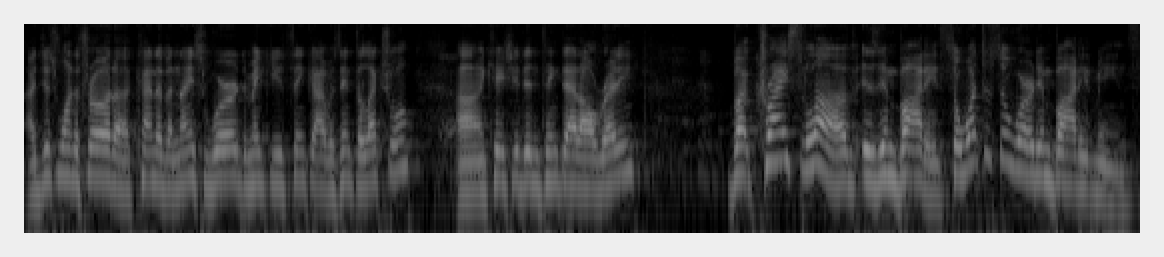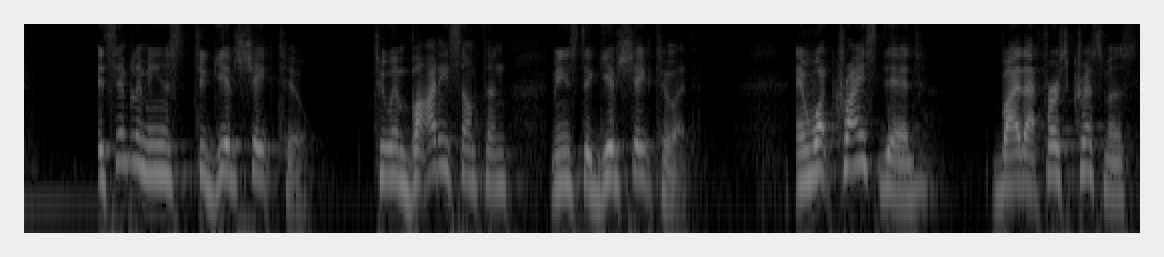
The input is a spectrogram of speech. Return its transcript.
I just want to throw out a kind of a nice word to make you think I was intellectual, uh, in case you didn't think that already. But Christ's love is embodied. So, what does the word embodied means? It simply means to give shape to. To embody something means to give shape to it. And what Christ did by that first Christmas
